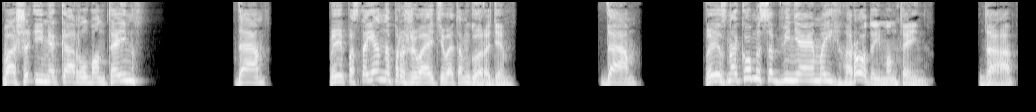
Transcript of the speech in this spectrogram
«Ваше имя Карл Монтейн?» «Да». «Вы постоянно проживаете в этом городе?» «Да». «Вы знакомы с обвиняемой Родой Монтейн?» «Да».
